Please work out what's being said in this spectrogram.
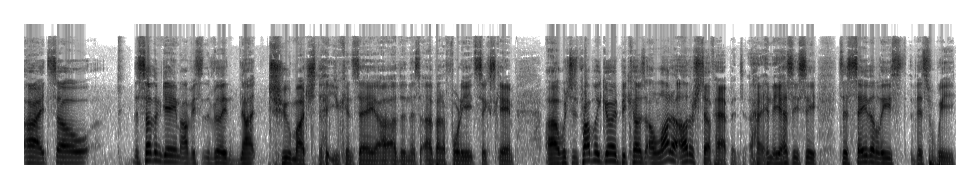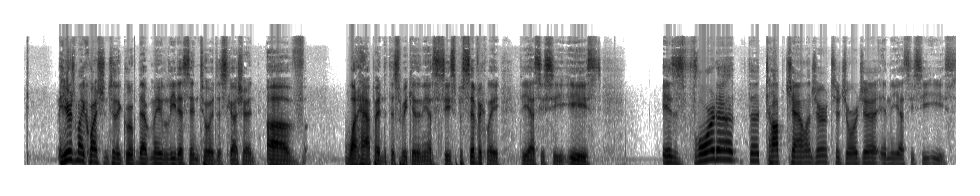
All right, so the Southern game, obviously, really not too much that you can say uh, other than this about a 48-6 game. Uh, which is probably good because a lot of other stuff happened uh, in the SEC, to say the least, this week. Here's my question to the group that may lead us into a discussion of what happened this weekend in the SEC, specifically the SEC East. Is Florida the top challenger to Georgia in the SEC East?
